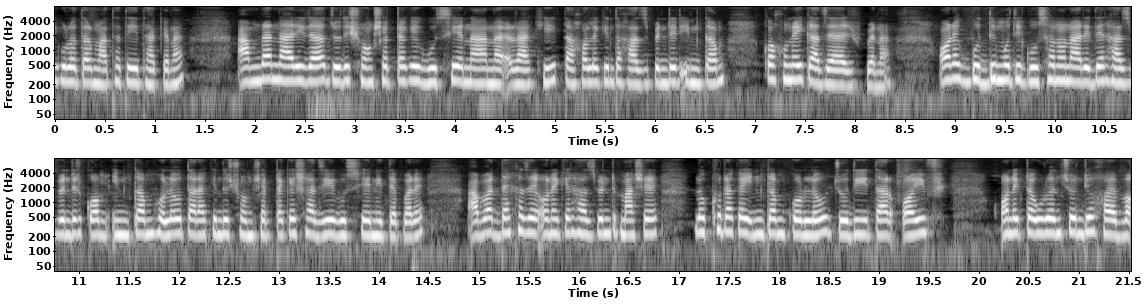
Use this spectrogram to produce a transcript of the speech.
এগুলো তার মাথাতেই থাকে না। আমরা নারীরা যদি সংসারটাকে গুছিয়ে না রাখি, তাহলে কিন্তু হাজব্যান্ডের ইনকাম কখনোই কাজে আসবে না। অনেক বুদ্ধিমতী গুছানো নারীদের হাজব্যান্ডের কম ইনকাম হলেও তারা কিন্তু সংসারটাকে সাজিয়ে গুছিয়ে নিতে পারে। আবার দেখা যায় অনেকের হাজব্যান্ড মাসে লক্ষ টাকা ইনকাম করলেও যদি তার ওয়াইফ অনেকটা উড়নচণ্ডী হয় বা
